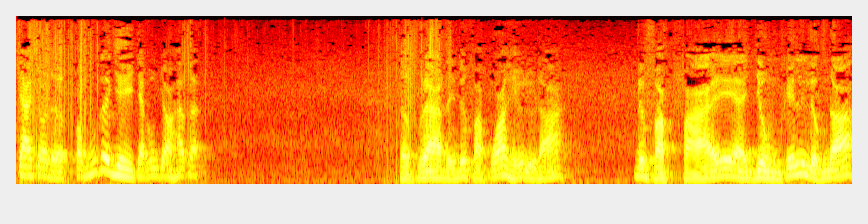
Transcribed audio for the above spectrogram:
cha cho được? Còn muốn cái gì cha cũng cho hết á. Thực ra thì đức phật quá hiểu điều đó. Đức phật phải à, dùng cái lý luận đó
